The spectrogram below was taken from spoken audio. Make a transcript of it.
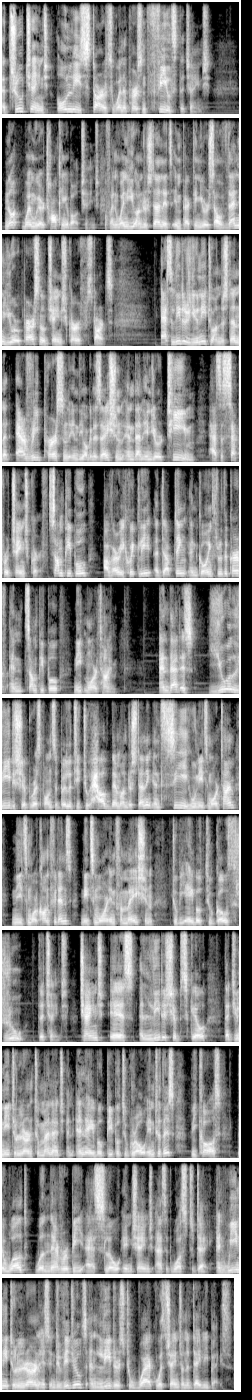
A true change only starts when a person feels the change, not when we are talking about change. And when you understand it's impacting yourself, then your personal change curve starts. As a leader, you need to understand that every person in the organization and then in your team has a separate change curve. Some people are very quickly adapting and going through the curve, and some people need more time. And that is your leadership responsibility to help them understanding and see who needs more time, needs more confidence, needs more information to be able to go through the change. Change is a leadership skill that you need to learn to manage and enable people to grow into this because the world will never be as slow in change as it was today. And we need to learn as individuals and leaders to work with change on a daily basis.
